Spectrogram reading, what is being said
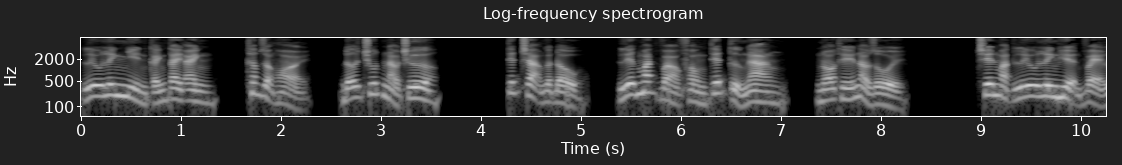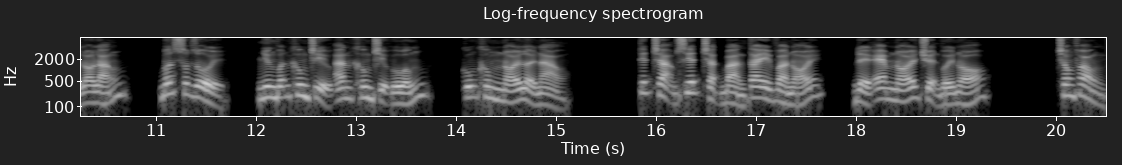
Lưu Linh nhìn cánh tay anh, thấp giọng hỏi, đỡ chút nào chưa? Tiết chạm gật đầu, liếc mắt vào phòng tiết tử ngang, nó thế nào rồi? Trên mặt Lưu Linh hiện vẻ lo lắng, bớt sốt rồi, nhưng vẫn không chịu ăn không chịu uống, cũng không nói lời nào. Tiết chạm siết chặt bàn tay và nói, để em nói chuyện với nó. Trong phòng,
